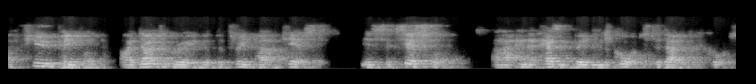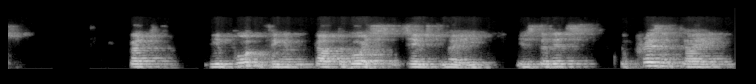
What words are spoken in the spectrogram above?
a few people. I don't agree that the three-part test is successful, uh, and it hasn't been in the courts to date, of course. But the important thing about the voice, it seems to me, is that it's the present day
